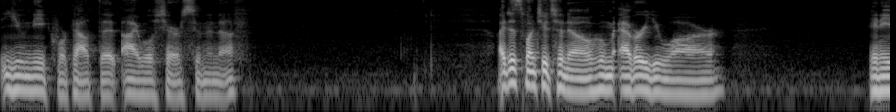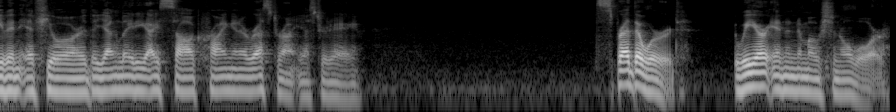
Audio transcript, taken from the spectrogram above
unique workout that I will share soon enough. I just want you to know, whomever you are, and even if you're the young lady I saw crying in a restaurant yesterday, spread the word. We are in an emotional war.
